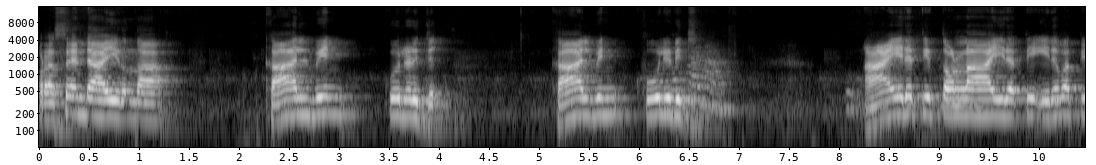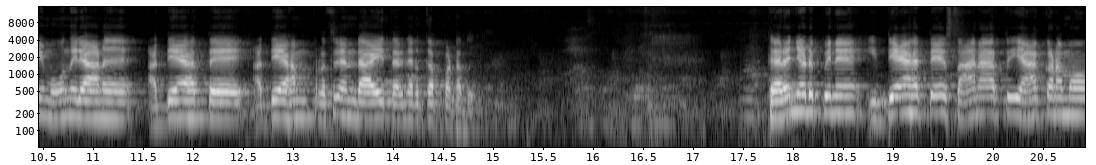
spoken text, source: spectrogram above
പ്രസിഡന്റായിരുന്ന കാൽവിൻ കൂലിഡിച്ച് കാൽവിൻ കൂലിഡിച്ച് ആയിരത്തി തൊള്ളായിരത്തി ഇരുപത്തി മൂന്നിലാണ് അദ്ദേഹത്തെ അദ്ദേഹം പ്രസിഡന്റായി തിരഞ്ഞെടുക്കപ്പെട്ടത്. തെരഞ്ഞെടുപ്പിന് ഇദ്ദേഹത്തെ സ്ഥാനാർത്ഥിയാക്കണമോ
